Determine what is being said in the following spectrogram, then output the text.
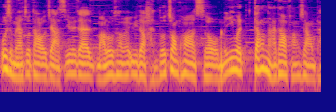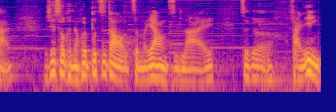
为什么要做道路驾驶？因为在马路上面遇到很多状况的时候，我们因为刚拿到方向盘，有些时候可能会不知道怎么样子来。这个反应，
